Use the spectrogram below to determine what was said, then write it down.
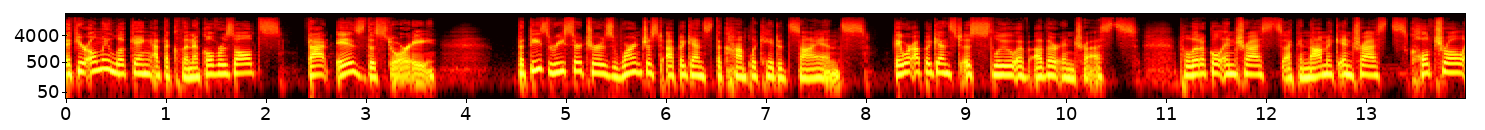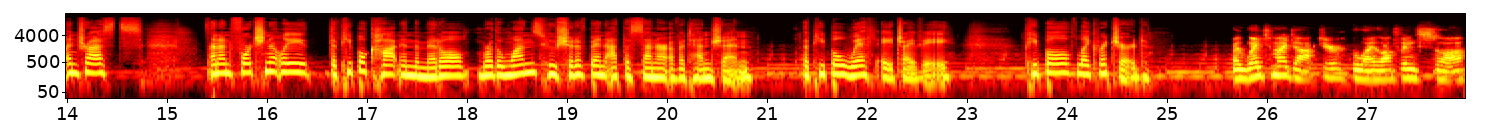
If you're only looking at the clinical results, that is the story. But these researchers weren't just up against the complicated science. They were up against a slew of other interests political interests, economic interests, cultural interests. And unfortunately, the people caught in the middle were the ones who should have been at the center of attention the people with HIV, people like Richard. I went to my doctor, who I often saw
